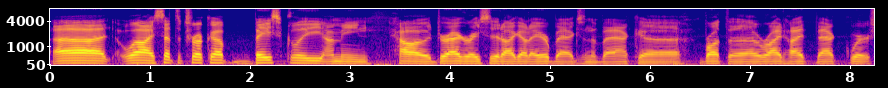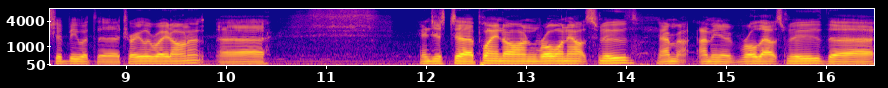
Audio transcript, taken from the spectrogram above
Uh, well, I set the truck up basically. I mean, how I would drag race it. I got airbags in the back. Uh, brought the ride height back where it should be with the trailer weight on it. Uh, and just uh, planned on rolling out smooth. I mean, it rolled out smooth. Uh,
